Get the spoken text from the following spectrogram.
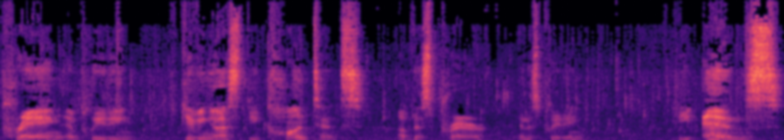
praying and pleading, giving us the contents of this prayer and this pleading, he ends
